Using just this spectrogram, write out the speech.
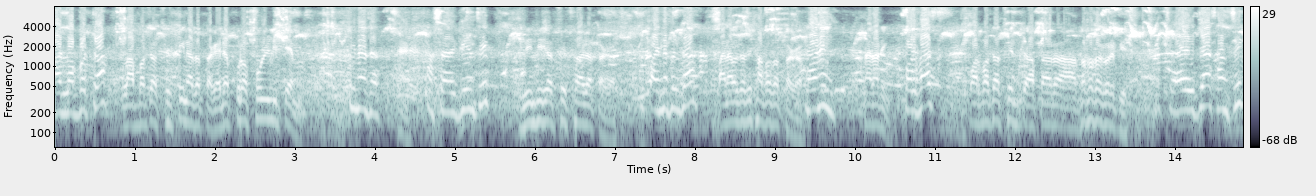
আর লাভবারটা? লাভবার চাচ্ছি তিন হাজার টাকা এটা পুরো ফুললি টেম তিন হাজার। আচ্ছা গ্রিন চিক গ্রিন টি যাচ্ছে ছয় হাজার টাকা। পাইনাপেলটা পাইনাপেল যাচ্ছে সাত হাজার টাকা। রানিং হ্যাঁ রানিং পরবাস পরপর যাচ্ছে আপনার দশ হাজার করে পিস আচ্ছা এইটা সানসিক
